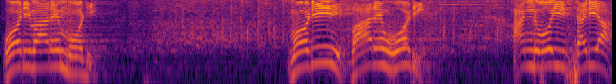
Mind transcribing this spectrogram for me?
ஓடி வாரேன் மோடி. மோடி வாரேன் ஓடி. அங்க போய் சரியா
